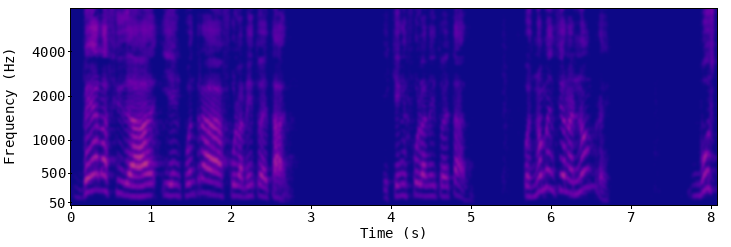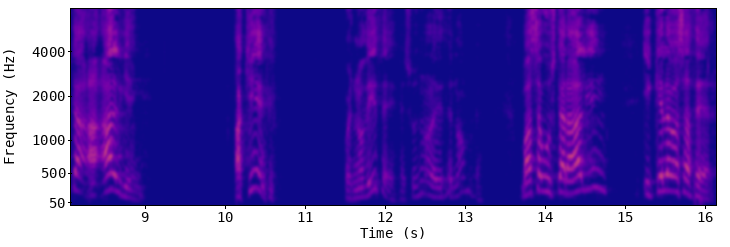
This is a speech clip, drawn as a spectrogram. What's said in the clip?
ve a la ciudad y encuentra a fulanito de tal. ¿Y quién es fulanito de tal? Pues no menciona el nombre. Busca a alguien. ¿A quién? Pues no dice, Jesús no le dice nombre. Vas a buscar a alguien y ¿qué le vas a hacer?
